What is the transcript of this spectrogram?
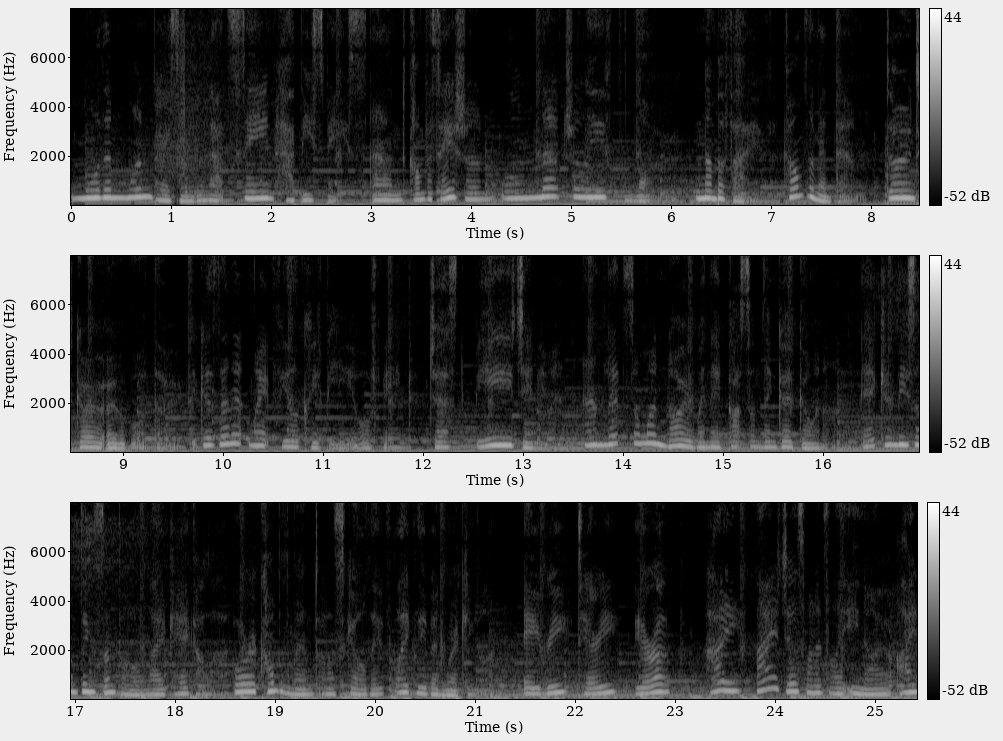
more than one person in that same happy space and conversation will naturally flow. Number five, compliment them. Don't go overboard though, because then it might feel creepy or fake. Just be genuine and let someone know when they've got something good going on. It can be something simple like hair color or a compliment on a skill they've likely been working on. Avery, Terry, you're up. Hi, I just wanted to let you know I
